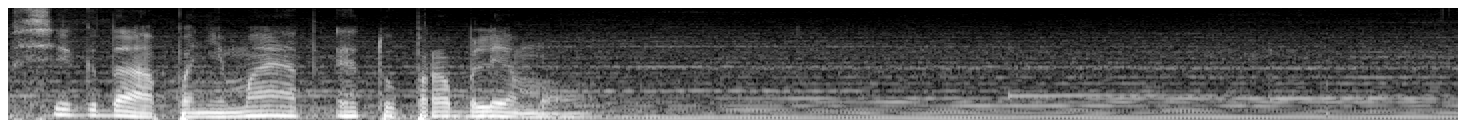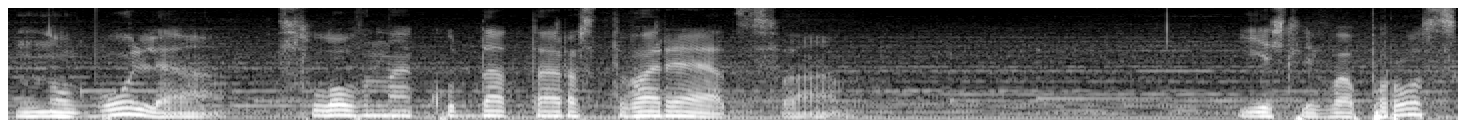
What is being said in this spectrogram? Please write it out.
всегда понимает эту проблему. Но воля словно куда-то растворяется, если вопрос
